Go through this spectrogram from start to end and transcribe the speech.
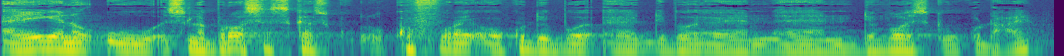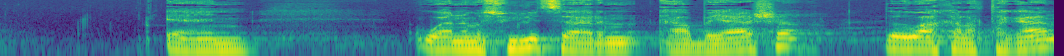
ayagana uu isla processkaas ku furay oo ku divorceka uu ku dhacay. Waana mas'uuliyad saaran aabbayaasha dad waa kala tagaan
